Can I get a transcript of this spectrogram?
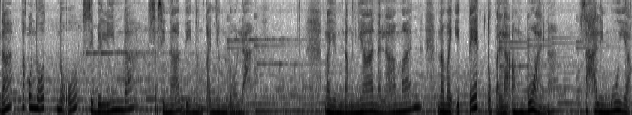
Napakunot noo si Belinda sa sinabi ng kanyang lola. Ngayon lang niya nalaman na may epekto pala ang buwan sa halimuyak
